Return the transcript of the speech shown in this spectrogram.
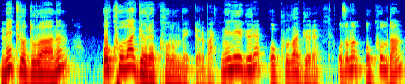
metro durağının okula göre konum vektörü. Bak nereye göre? Okula göre. O zaman okuldan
